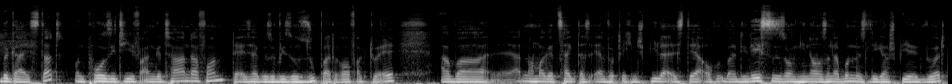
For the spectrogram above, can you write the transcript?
begeistert und positiv angetan davon. Der ist ja sowieso super drauf aktuell. Aber er hat nochmal gezeigt, dass er wirklich ein Spieler ist, der auch über die nächste Saison hinaus in der Bundesliga spielen wird.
